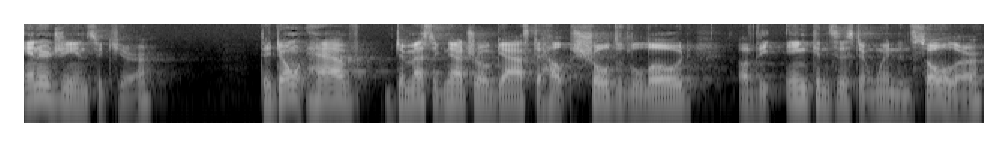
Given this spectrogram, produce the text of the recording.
energy insecure. They don't have domestic natural gas to help shoulder the load of the inconsistent wind and solar.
